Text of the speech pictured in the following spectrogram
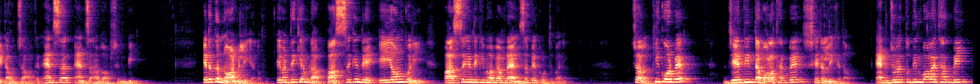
এটা হচ্ছে আমাদের অ্যান্সার। অ্যান্সার হবে অপশন বি। এটা তো নর্মালি গেল। এবার দেখি আমরা পাঁচ সেকেন্ডে এই অঙ্করই পাঁচ সেকেন্ডে কীভাবে আমরা অ্যান্সার বের করতে পারি? চলো, কি করবে? যে দিনটা বলা থাকবে, সেটা লিখে দাও। একজনের তো দিন বলাই থাকবেই,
